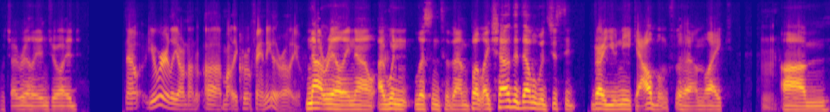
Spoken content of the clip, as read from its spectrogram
which I really enjoyed. Now, you really are not a uh, Motley Crue fan either, are you? Not really, no, I wouldn't listen to them, but like "Shout at the Devil" was just a very unique album for them. Like, Hmm. um,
